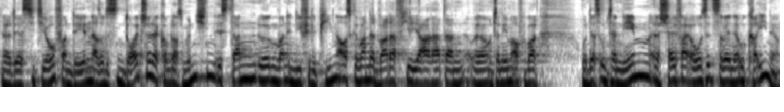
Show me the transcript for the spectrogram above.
der, der CTO von denen, also das ist ein Deutscher, der kommt aus München, ist dann irgendwann in die Philippinen ausgewandert, war da vier Jahre, hat dann äh, Unternehmen aufgebaut und das Unternehmen äh, Shelf.io sitzt aber in der Ukraine.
